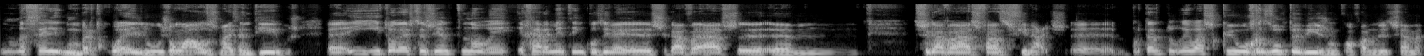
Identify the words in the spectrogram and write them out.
uma série, Humberto Coelho, João Alves mais antigos, uh, e, e, toda esta gente não, é, raramente, inclusive, eh, chegava às. Uh, um, chegava às fases finais. Uh, portanto, eu acho que o resultadismo, conforme lhe chama,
